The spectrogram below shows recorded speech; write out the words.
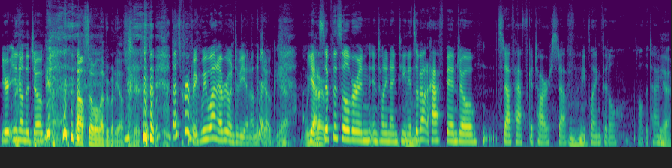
You're in on the joke. well, so will everybody else who hears this. That's perfect. We want everyone to be in on the joke. yeah Uh, we yeah, got our- Sip the Silver in, in 2019. It's about half banjo stuff, half guitar stuff, me playing fiddle all the time. yeah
